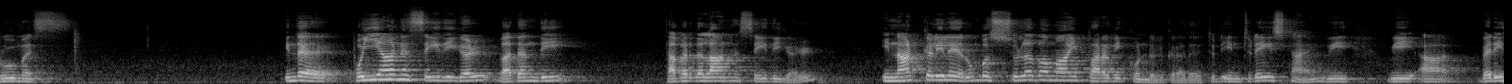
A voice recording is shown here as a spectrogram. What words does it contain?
ரூமஸ் இந்த பொய்யான செய்திகள் வதந்தி தவறுதலான செய்திகள் இந்நாட்களிலே ரொம்ப சுலபமாய் பரவி கொண்டிருக்கிறது. In today's time we we are very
